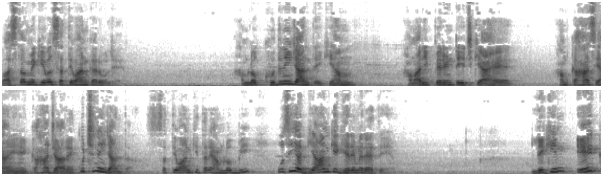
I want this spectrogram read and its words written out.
वास्तव में केवल सत्यवान का रोल है। हम लोग खुद नहीं जानते कि हम, हमारी पेरेंटेज क्या है, हम कहाँ से आए हैं, कहाँ जा रहे हैं, कुछ नहीं जानता। सत्यवान की तरह हम लोग भी उसी अज्ञान के घेरे में रहते हैं। लेकिन एक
